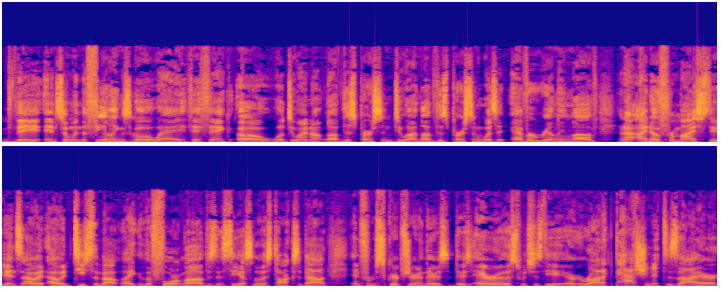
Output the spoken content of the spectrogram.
they and so when the feelings go away, they think, oh, well, do I not love this person? Do I love this person? Was it ever really love? And I, I know from my students, I would I would teach them about like the four loves that C.S. Lewis talks about, and from Scripture. And there's there's eros, which is the erotic, passionate desire,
